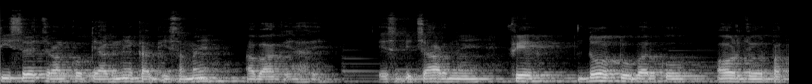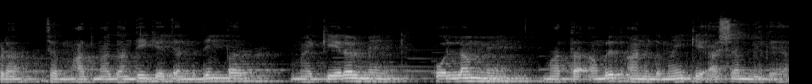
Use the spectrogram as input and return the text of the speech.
तीसरे चरण को त्यागने का भी समय अब आ गया है। इस विचार ने फिर 2 अक्टूबर को और ज़ोर पकड़ा जब महात्मा गांधी के जन्मदिन पर मैं केरल में कोल्लम में माता अमृत आनंदमयी के आश्रम में गया।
